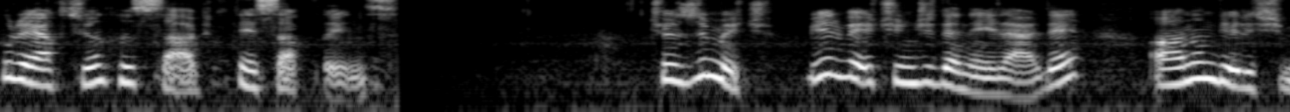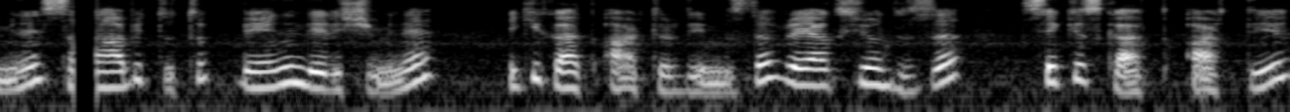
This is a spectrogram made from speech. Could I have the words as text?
Bu reaksiyon hız sabitini hesaplayınız. Çözüm 3. 1 ve 3. deneylerde A'nın derişimini sabit tutup B'nin derişimini 2 kat artırdığımızda reaksiyon hızı 8 kat arttığı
